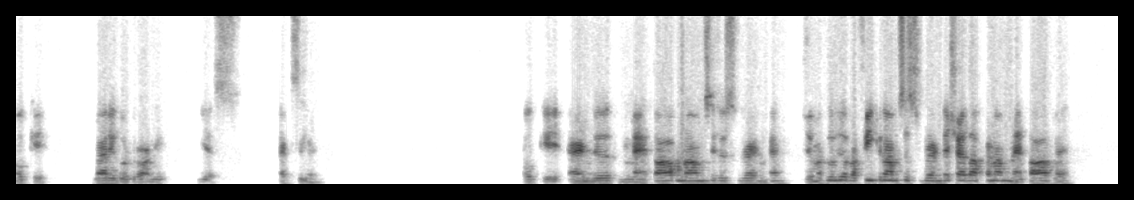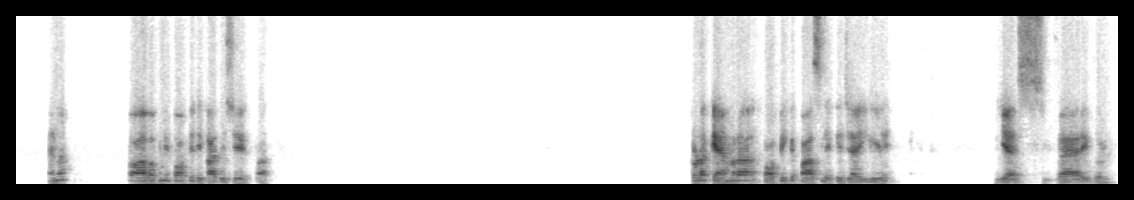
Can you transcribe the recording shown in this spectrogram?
Okay very good Ronnie yes excellent okay and Mehtab नाम से जो स्टूडेंट है, जो मतलब जो रफीक नाम से स्टूडेंट है, शायद आपका नाम मेहताब है। है ना? तो आप अपनी कॉपी दिखा दीजिए एक बार। थोड़ा कैमरा कॉपी के पास लेके जाइए। Yes very good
